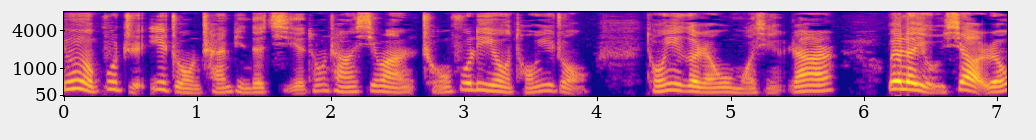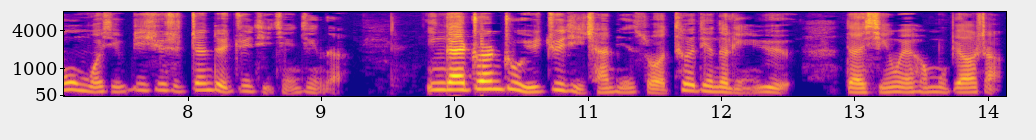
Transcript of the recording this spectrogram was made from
拥有不止一种产品的企业通常希望重复利用同一种同一个人物模型。然而，为了有效，人物模型必须是针对具体情景的，应该专注于具体产品所特定的领域的行为和目标上。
